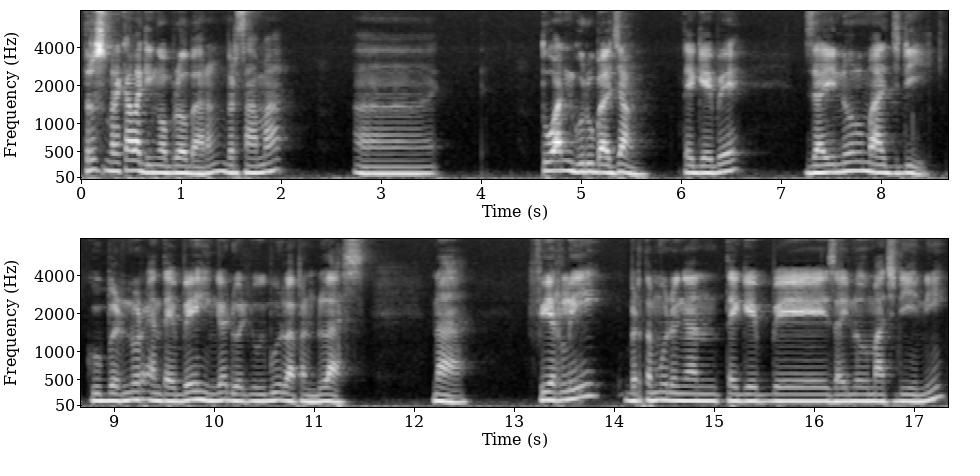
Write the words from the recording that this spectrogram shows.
terus mereka lagi ngobrol bareng bersama eh, Tuan Guru Bajang, TGB Zainul Majdi, Gubernur NTB hingga 2018. Nah, Firly bertemu dengan TGB Zainul Majdi ini.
